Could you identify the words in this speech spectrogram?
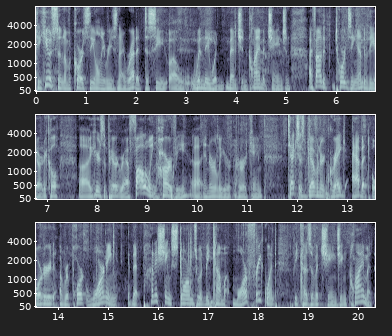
to Houston. Of course, the only reason I read it to see uh, when they would mention climate change, and I found it towards the end of the article. Uh, here's the paragraph: Following Harvey, uh, an earlier hurricane. Texas Governor Greg Abbott ordered a report warning that punishing storms would become more frequent because of a changing climate.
